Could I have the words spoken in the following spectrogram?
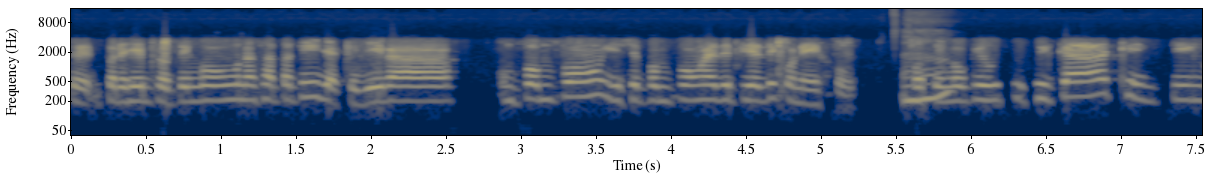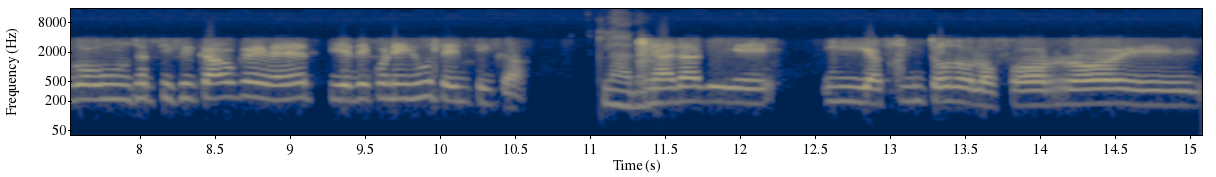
eh, por ejemplo, tengo una zapatilla que lleva un pompón y ese pompón es de piel de conejo. Pues tengo que justificar que tengo un certificado que es piel de conejo auténtica. Claro. Nada de y así todo, los forros, eh,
